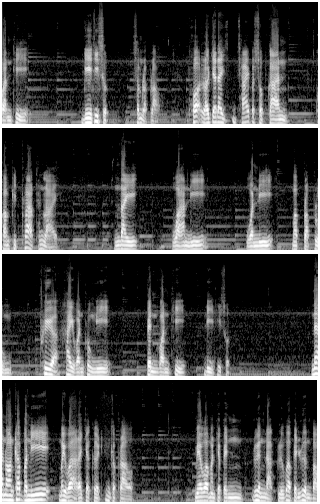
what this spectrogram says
วันที่ดีที่สุดสำหรับเรา เพราะเราจะได้ใช้ประสบการณ์ความผิดพลาดทั้งหลาย ในวานนี้วันนี้มาปรับปรุงเพื่อให้วันพรุ่งนี้เป็นวันที่ดีที่สุด แน่นอนครับวันนี้ไม่ว่าอะไรจะเกิดขึ้นกับเรา แม้ว่ามันจะเป็นเรื่องหนักหรือว่าเป็นเรื่องเบา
